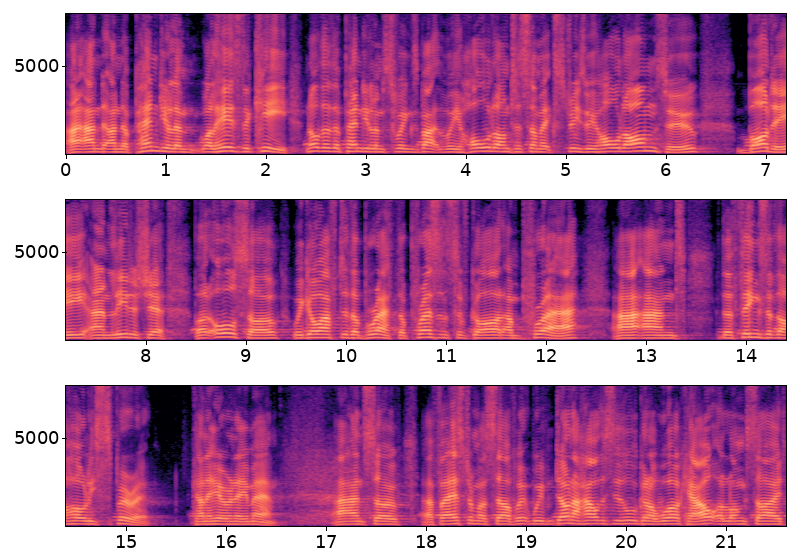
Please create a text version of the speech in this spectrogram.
And, and, the pendulum, well, here's the key. Not that the pendulum swings back, we hold on to some extremes. We hold on to body and leadership, but also we go after the breath, the presence of God and prayer uh, and the things of the Holy Spirit. Can I hear an amen? And so, uh, for Esther and myself, we, we, don't know how this is all going to work out alongside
